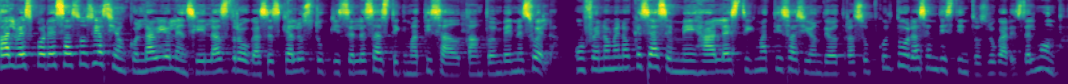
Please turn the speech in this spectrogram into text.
Tal vez por esa asociación con la violencia y las drogas es que a los tuquis se les ha estigmatizado tanto en Venezuela, un fenómeno que se asemeja a la estigmatización de otras subculturas en distintos lugares del mundo.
